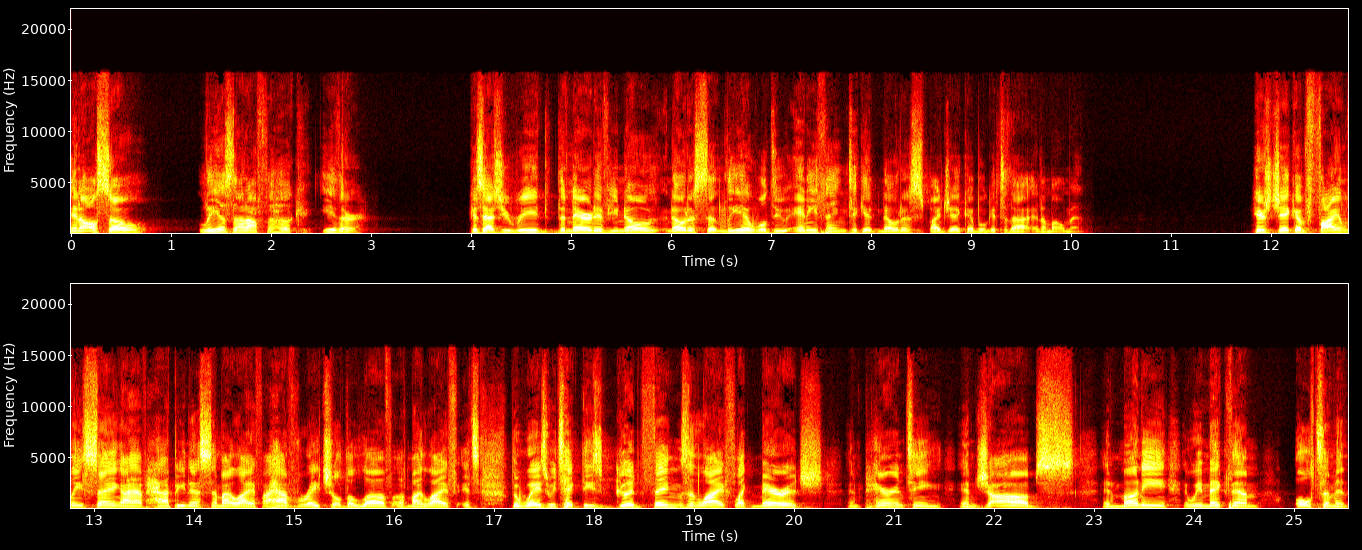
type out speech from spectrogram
And also, Leah's not off the hook either. Because as you read the narrative, you know notice that Leah will do anything to get noticed by Jacob. We'll get to that in a moment. Here's Jacob finally saying, I have happiness in my life. I have Rachel, the love of my life. It's the ways we take these good things in life, like marriage and parenting and jobs and money, and we make them ultimate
